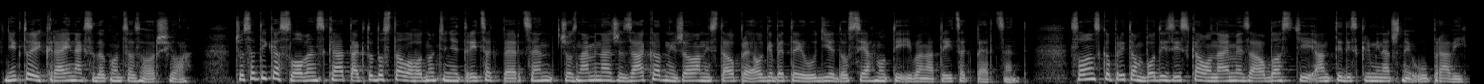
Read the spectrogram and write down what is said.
V niektorých krajinách sa dokonca zhoršila. Čo sa týka Slovenska, tak to dostalo hodnotenie 30%, čo znamená, že základný želaný stav pre LGBT ľudí je dosiahnutý iba na 30%. Slovensko pritom body získalo najmä za oblasti antidiskriminačnej úpravy.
